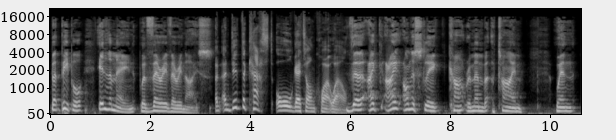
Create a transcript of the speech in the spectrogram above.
but people in the main were very very nice. And, and did the cast all get on quite well? The I I honestly can't remember a time when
